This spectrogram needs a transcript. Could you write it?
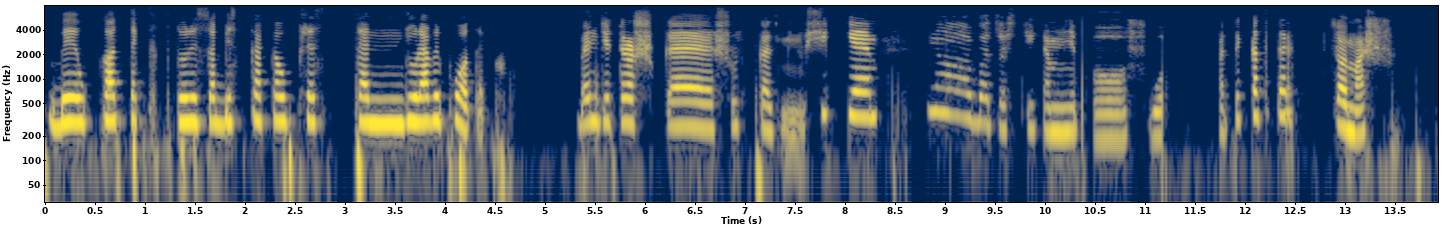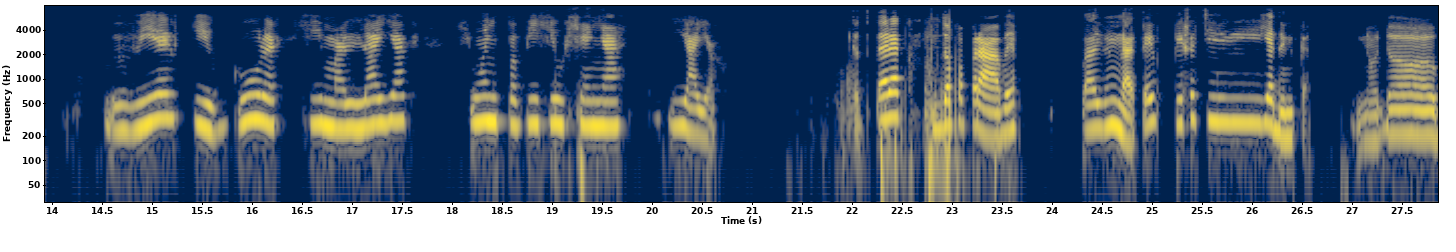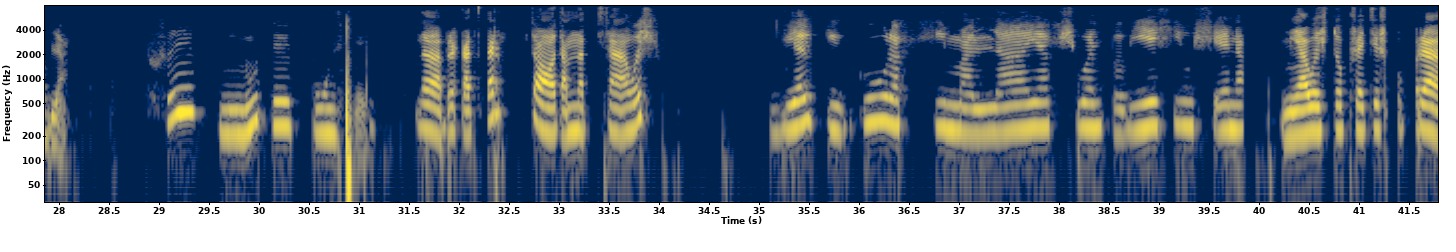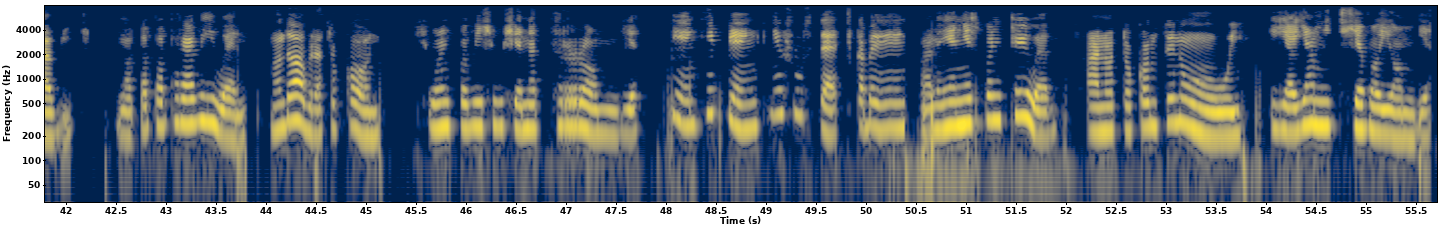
Był kotek, który sobie skakał przez ten dziurawy płotek. Będzie troszkę szóstka z minusikiem, no bo coś ci tam nie poszło. A ty, Kacper, co masz? W wielkich górach Himalajach słoń powiesił się na jajach. Kacperek do poprawy, a inaczej wpiszę ci jedynkę. No dobra. Trzy minuty później. Dobra, Kacper, co tam napisałeś? W wielkich górach Himalajach słoń powiesił się na... Miałeś to przecież poprawić. No to poprawiłem. No dobra, to koń. Słoń powiesił się na trąbie. Pięknie, pięknie, szósteczka będzie. Ale ja nie skończyłem. A no to kontynuuj. Jajami się wojąbie.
